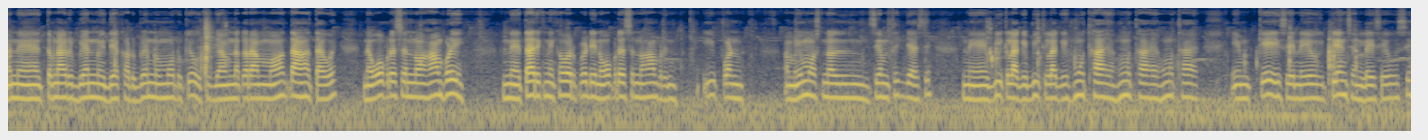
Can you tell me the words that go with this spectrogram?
અને તમને આગળ બેનનું દેખાડું. બેનનું મોઢું કેવું થયું? આમ નકર આમ હતા હતા હોય. ને ઓપરેશનનો સાંભળી ને તારીખની ખબર પડી ને ઓપરેશનનો સાંભળીને એ પણ આમ ઇમોશનલ જેમ થઈ ગયા છે. ને બીક લાગે બીક લાગે, હું થાય હું થાય હું થાય? એમ કહે છે ને એવું ટેન્શન લે છે એવું છે.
